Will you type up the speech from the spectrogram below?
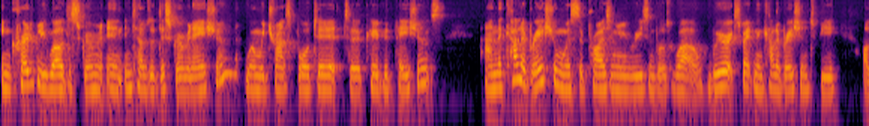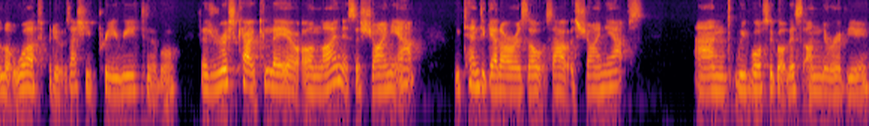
incredibly well in, in terms of discrimination when we transported it to COVID patients. And the calibration was surprisingly reasonable as well. We were expecting calibration to be a lot worse, but it was actually pretty reasonable. There's a risk calculator online. It's a Shiny app. We tend to get our results out as Shiny apps. And we've also got this under review.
